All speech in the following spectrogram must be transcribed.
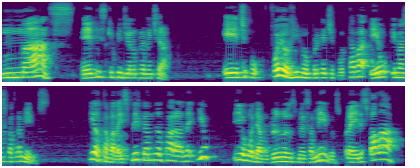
Mas eles que pediram pra me tirar. E, tipo, foi horrível porque, tipo, tava eu e mais quatro amigos. E eu tava lá explicando a parada e eu, e eu olhava pros meus amigos pra eles falar.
